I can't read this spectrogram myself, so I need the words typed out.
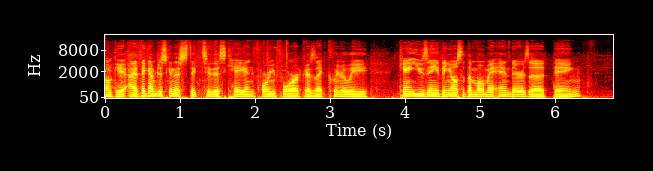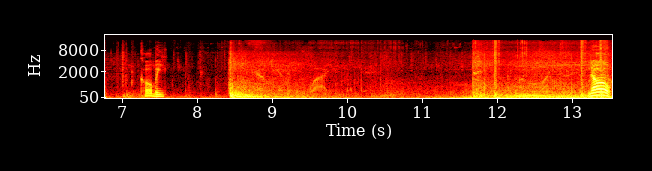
Okay, I think I'm just gonna stick to this KN44 because I clearly can't use anything else at the moment and there's a thing. Kobe. No,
